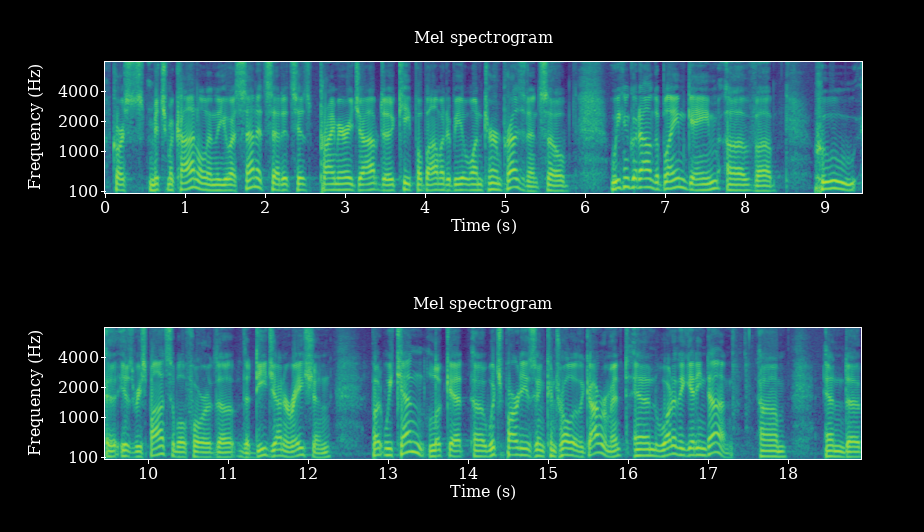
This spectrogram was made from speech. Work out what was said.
Of course, Mitch McConnell in the U.S. Senate said it's his primary job to keep Obama to be a one term president. So we can go down the blame game of uh, who uh, responsible for the, the degeneration but we can look at uh, which party is in control of the government and what are they getting done. Um, and uh,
